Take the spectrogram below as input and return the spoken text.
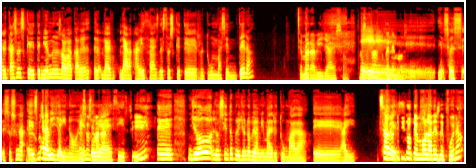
El caso es que tenía unos eh, lavacabezas de estos que te retumbas entera. Qué maravilla eso. Nosotros tenemos. Eh, eso es, eso es una. Es maravilla y no, ¿eh? te voy a decir. ¿Sí? yo lo siento, pero yo no veo a mi madre tumbada ahí. ¿Sabes? ¿Es lo típico que mola desde fuera?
